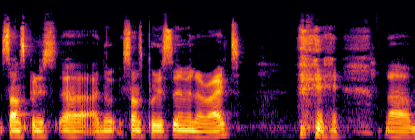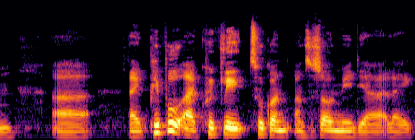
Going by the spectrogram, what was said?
Sounds pretty. Uh, I know. Sounds pretty similar, right? um, uh, like people uh, quickly took on, on social media, like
